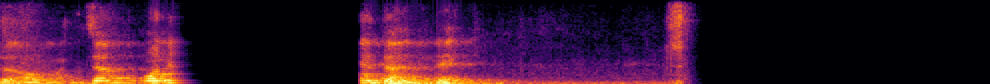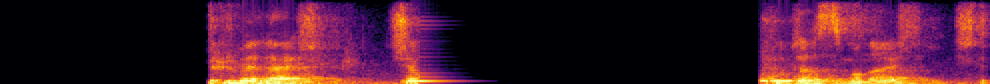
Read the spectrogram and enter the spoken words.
almakta. O nedenle türbeler, çabuk asmalar, işte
